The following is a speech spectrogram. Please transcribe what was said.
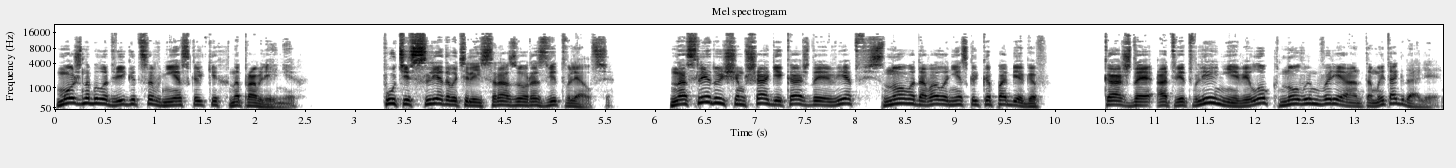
можно было двигаться в нескольких направлениях. Путь исследователей сразу разветвлялся. На следующем шаге каждая ветвь снова давала несколько побегов, каждое ответвление вело к новым вариантам и так далее.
